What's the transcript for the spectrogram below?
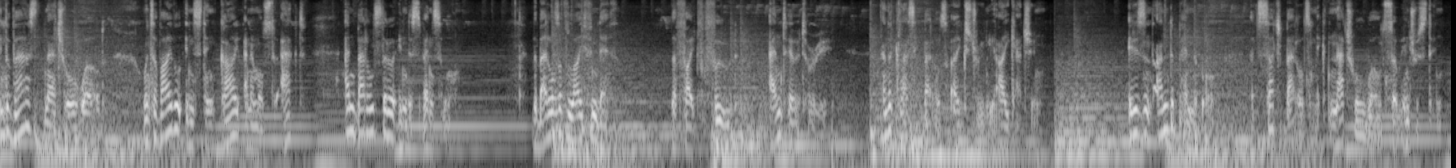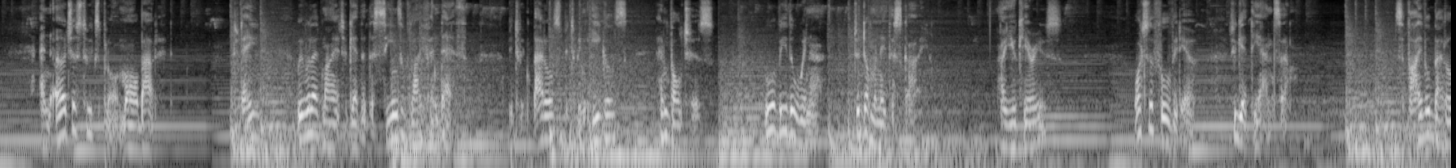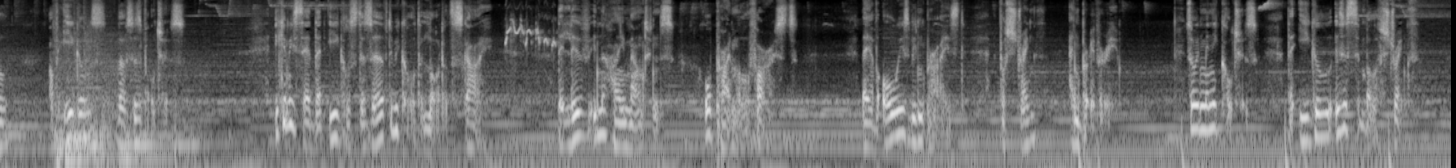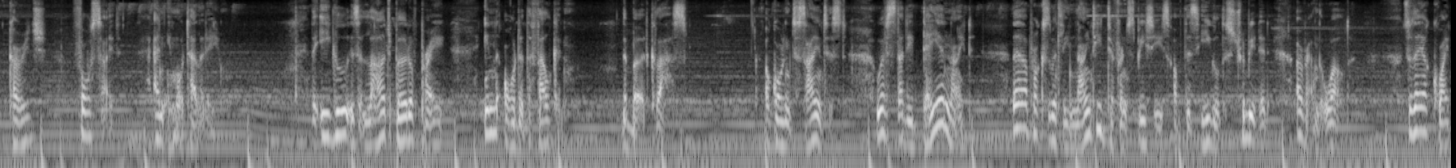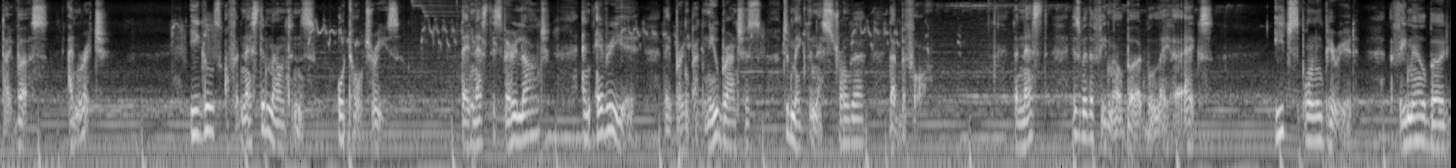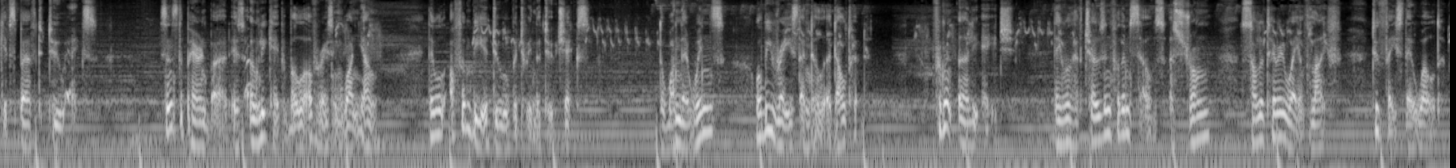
In the vast natural world, when survival instinct guide animals to act, and battles that are indispensable, the battles of life and death, the fight for food and territory, and the classic battles are extremely eye-catching. It is an undependable that such battles make the natural world so interesting and urge us to explore more about it. Today, we will admire together the scenes of life and death between battles between eagles and vultures. Who will be the winner to dominate the sky? Are you curious? Watch the full video to get the answer. Survival battle of eagles versus vultures. It can be said that eagles deserve to be called the lord of the sky. They live in the high mountains or primal forests. They have always been prized for strength and bravery. So in many cultures, the eagle is a symbol of strength, courage, foresight, and immortality. The eagle is a large bird of prey in the order the falcon, the bird class. According to scientists who have studied day and night, there are approximately 90 different species of this eagle distributed around the world, so they are quite diverse and rich. Eagles often nest in mountains or tall trees. Their nest is very large, and every year they bring back new branches to make the nest stronger than before. The nest is where the female bird will lay her eggs. Each spawning period, a female bird gives birth to two eggs. Since the parent bird is only capable of raising one young, there will often be a duel between the two chicks. The one that wins will be raised until adulthood. From an early age, they will have chosen for themselves a strong, solitary way of life to face their world.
